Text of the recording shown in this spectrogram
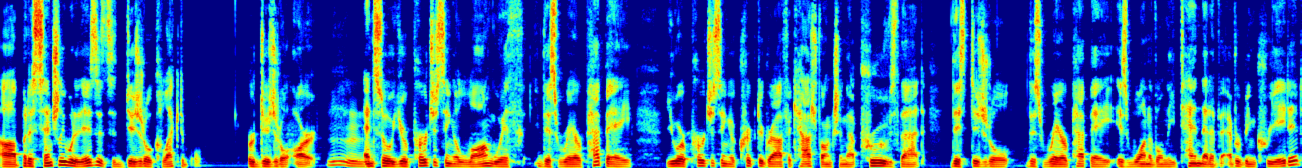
Uh, but essentially, what it is, it's a digital collectible or digital art. Mm. And so you're purchasing along with this rare Pepe, you are purchasing a cryptographic hash function that proves that this digital this rare pepe is one of only 10 that have ever been created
